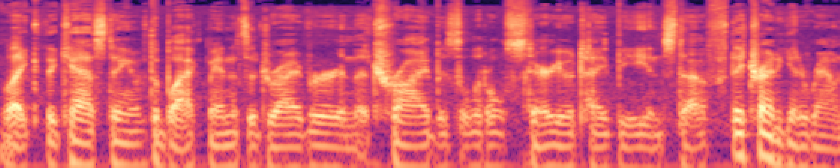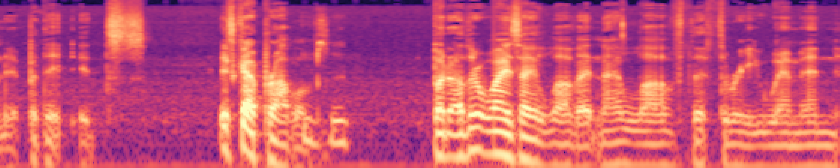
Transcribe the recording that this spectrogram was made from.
Like the casting of the black man as a driver, and the tribe is a little stereotypy and stuff. They try to get around it, but it, it's, it's got problems. But otherwise, I love it, and I love the three women,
